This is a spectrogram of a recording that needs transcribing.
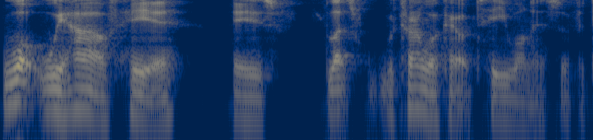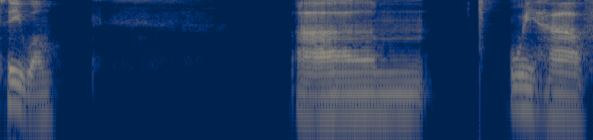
what we have here is let's we're trying to work out what T1 is. So for T1, um, we have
